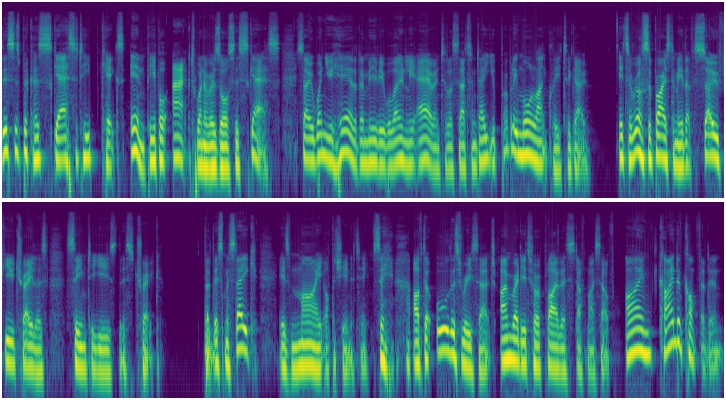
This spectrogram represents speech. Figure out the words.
This is because scarcity kicks in. People act when a resource is scarce. So when you hear that a movie will only air until a certain date, you're probably more likely to go. It's a real surprise to me that so few trailers seem to use this trick. But this mistake is my opportunity. See, after all this research, I'm ready to apply this stuff myself. I'm kind of confident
